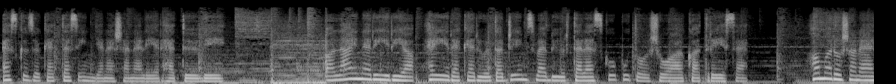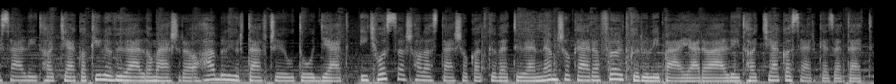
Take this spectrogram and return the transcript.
eszközöket tesz ingyenesen elérhetővé. A Liner írja, helyére került a James Webb űrteleszkóp utolsó alkatrésze. Hamarosan elszállíthatják a kilövő állomásra a Hubble űrtávcső utódját, így hosszas halasztásokat követően nem sokára föld körüli pályára állíthatják a szerkezetet.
